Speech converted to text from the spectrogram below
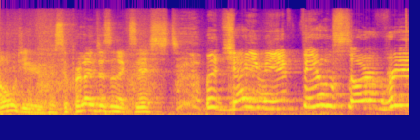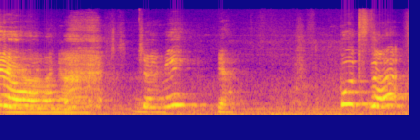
Michael, I told you, the Soprillo doesn't exist. But Jamie, it feels so real. I know. Jamie, Yeah. what's that?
